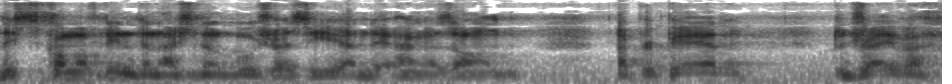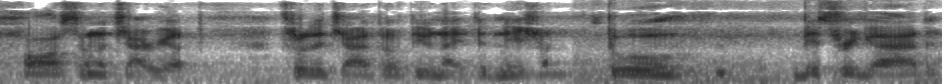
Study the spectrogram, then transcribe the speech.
The scum of the international bourgeoisie and their hangers on are prepared to drive a horse and a chariot through the Charter of the United Nations, to disregard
